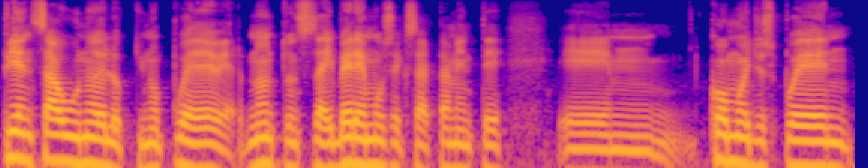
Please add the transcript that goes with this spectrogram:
piensa uno de lo que uno puede ver, ¿no? Entonces ahí veremos exactamente em, cómo ellos pueden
